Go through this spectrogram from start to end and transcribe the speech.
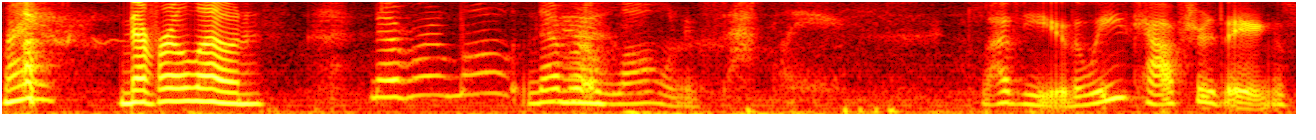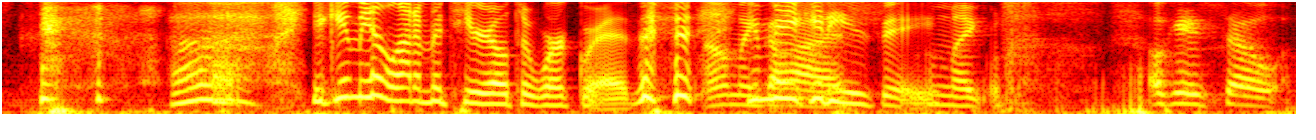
Right. Never alone. Never alone. Never Yeah. alone. Exactly. Love you. The way you capture things. You give me a lot of material to work with. Oh my you god. make it easy. I'm like, okay, so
